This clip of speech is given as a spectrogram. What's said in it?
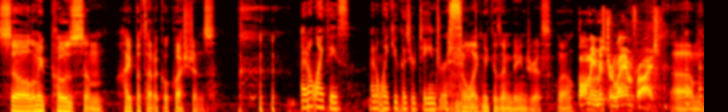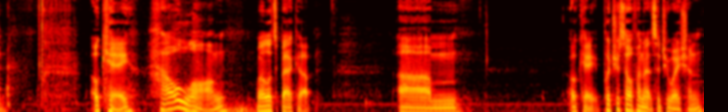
So let me pose some hypothetical questions. I don't like these. I don't like you because you're You dangerous. don't like me because I'm dangerous. Well, Call me Mr. Lamb Fries. Um, okay. How long? Well, let's back up. Um, okay. Put yourself in that situation.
